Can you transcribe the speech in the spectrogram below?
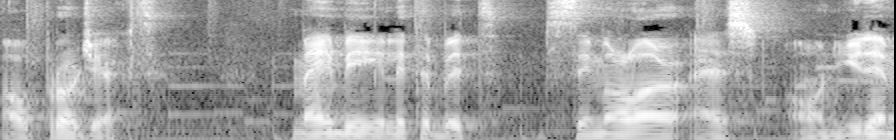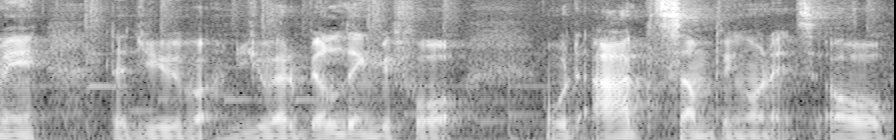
or project. Maybe a little bit similar as on Udemy that you, you were building before. I would add something on it or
